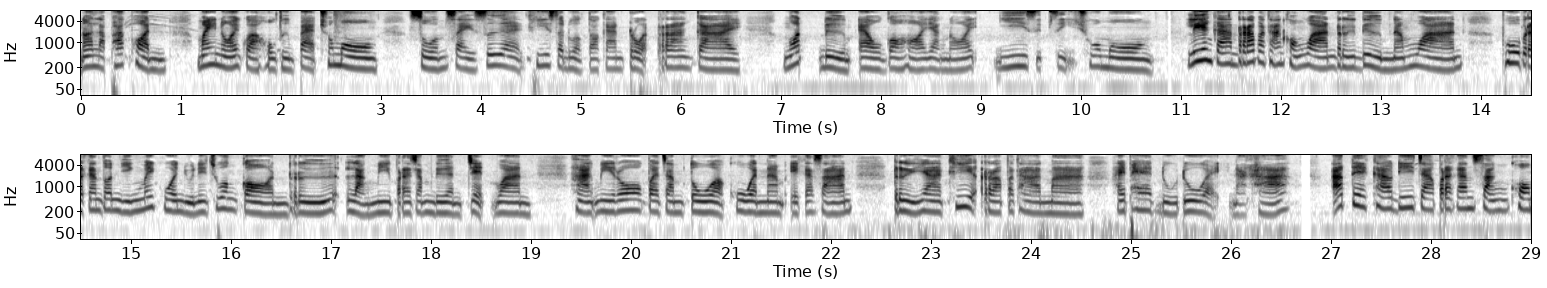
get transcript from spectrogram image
นอนหลับพักผ่อนไม่น้อยกว่า 6-8 ชั่วโมง สวมใส่เสื้อที่สะดวกต่อการตรวจร่างกาย งดดื่มแอลกอฮอล์อย่างน้อย 24 ชั่วโมง เลี่ยงการรับประทานของหวานหรือดื่มน้ำหวาน ผู้ประกันตนหญิงไม่ควรอยู่ในช่วงก่อน หรือหลังมีประจำเดือน 7 วัน หากมีโรคประจำตัวควรนำเอกสาร หรือยาที่รับประทานมาให้แพทย์ดูด้วยนะคะอัปเดตข่าวดีจากประกันสังคม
